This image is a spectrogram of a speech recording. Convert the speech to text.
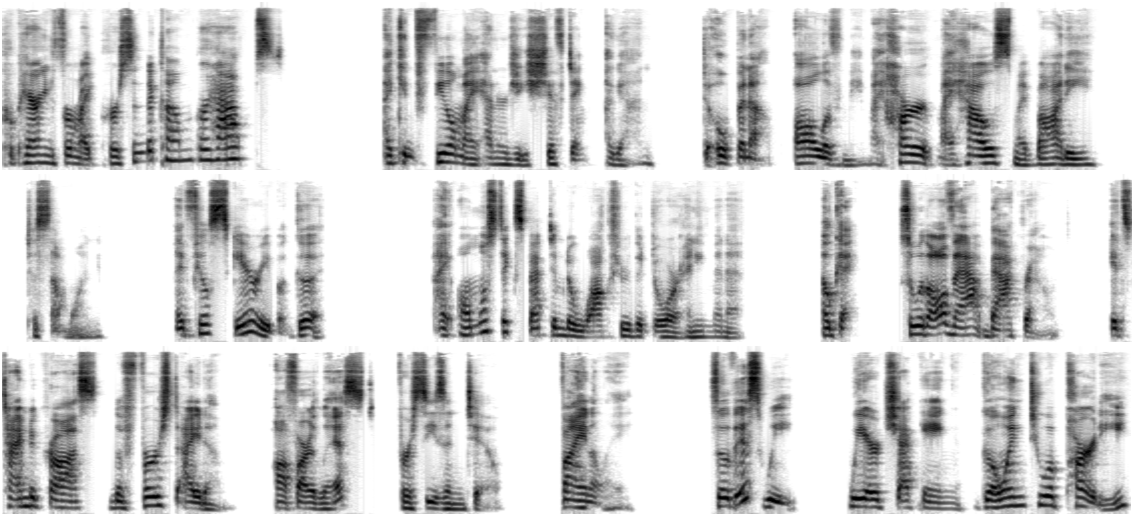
preparing for my person to come, perhaps. I can feel my energy shifting again to open up all of me, my heart, my house, my body to someone. It feels scary, but good. I almost expect him to walk through the door any minute. Okay, so with all that background, it's time to cross the first item off our list for season two. Finally. So this week, we are checking going to a party,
